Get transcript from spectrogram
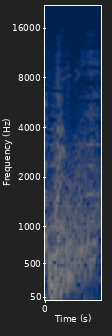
you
